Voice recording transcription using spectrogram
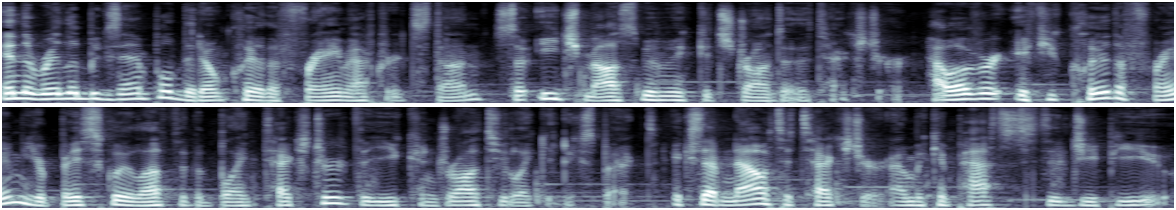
In the Raylib example, they don't clear the frame after it's done, so each mouse movement gets drawn to the texture. However, if you clear the frame, you're basically left with a blank texture that you can draw to like you'd expect, except now it's a texture and we can pass it to the GPU,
